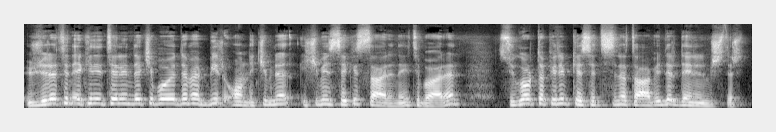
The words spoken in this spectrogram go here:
ücretin eki niteliğindeki bu ödeme 1.10.2008 tarihine itibaren sigorta prim kesintisine tabidir denilmiştir.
